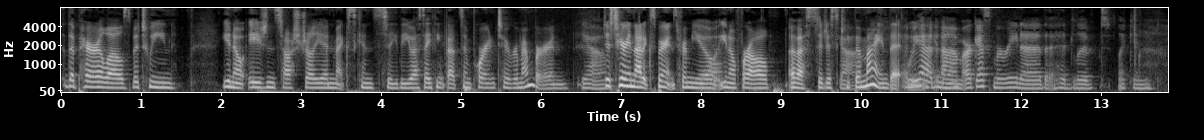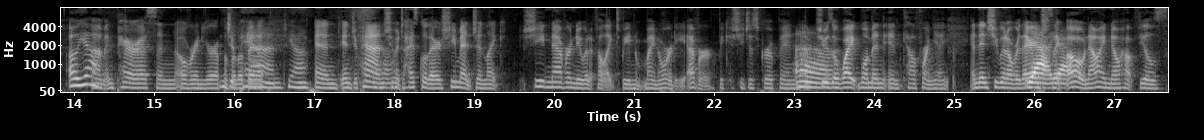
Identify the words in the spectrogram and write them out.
the parallels between, you know, Asians to Australia and Mexicans to the US. I think that's important to remember. And Yeah. just hearing that experience from you, you know, for all of us to just keep in mind that And we had you know- um, our guest Marina that had lived like in Oh, yeah. um, in Paris and over in Europe a Japan, little bit. yeah. And in Japan, she went to high school there. She mentioned like she never knew what it felt like to be a minority ever because she just grew up in. she was a white woman in California, and then she went over there. and Yeah, she's like, yeah. oh, now I know how it feels.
